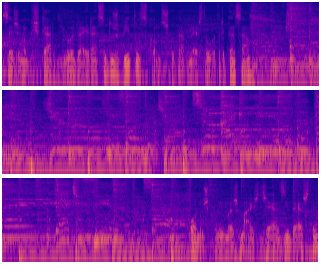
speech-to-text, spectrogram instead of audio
Seja num piscar de olho à herança dos Beatles, como se escutava nesta outra canção. Ou nos climas mais jazzy desta.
